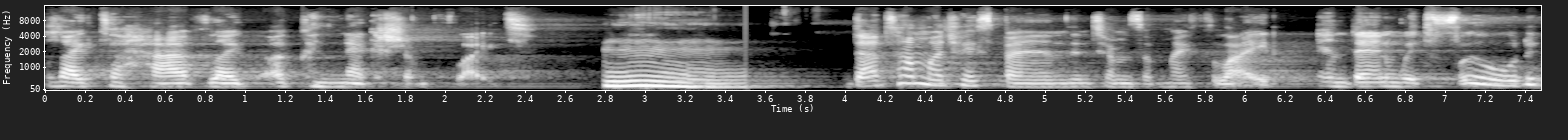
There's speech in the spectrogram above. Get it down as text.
like to have like a connection flight. Mm. That's how much I spend in terms of my flight. And then with food,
